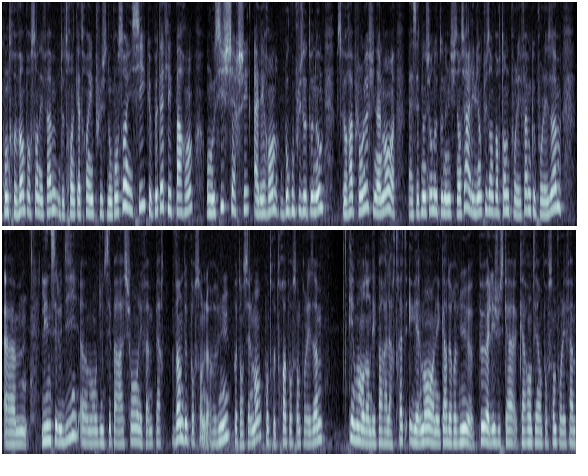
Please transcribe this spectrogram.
contre 20% des femmes de 34 ans et plus. Donc on sent ici que peut-être les parents ont aussi cherché à les rendre beaucoup plus autonomes, parce que rappelons-le, finalement, bah, cette notion d'autonomie financière, elle est bien plus importante pour les femmes que pour les hommes. L'INSEE le dit, au moment d'une séparation, les femmes perdent 22% de leurs revenus, potentiellement, contre 3% pour les hommes. Et au moment d'un départ à la retraite, également, un écart de revenus euh, peut aller jusqu'à 41% pour les femmes.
